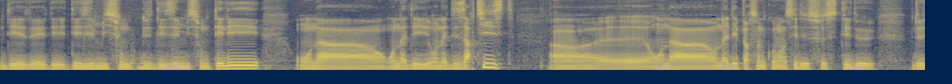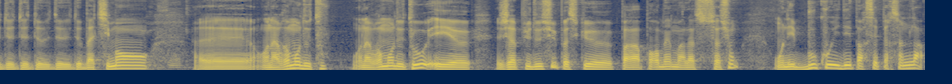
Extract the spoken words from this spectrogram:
des, émissions, des, émissions de télé, on a, on a, des, on a des artistes, hein, euh, on, a, on a des personnes qui ont lancé des sociétés de, de, de, de, de- bâtiments, on a vraiment de tout. On a vraiment de tout et j'appuie dessus parce que par rapport même à l'association, on est beaucoup aidé par ces personnes-là.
